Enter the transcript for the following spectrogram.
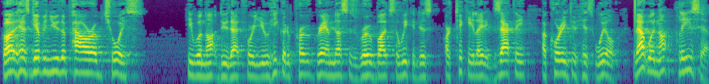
God has given you the power of choice. He will not do that for you. He could have programmed us as robots that we could just articulate exactly according to His will. That would not please Him.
